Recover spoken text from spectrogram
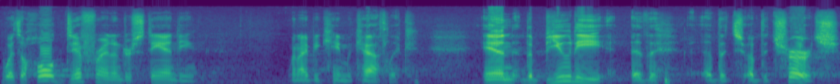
was a whole different understanding when I became a Catholic. And the beauty of the, of the, of the church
